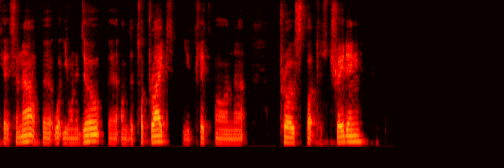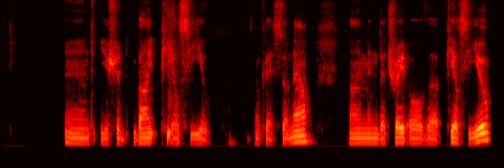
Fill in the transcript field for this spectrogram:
Okay, so now uh, what you want to do uh, on the top right, you click on uh, Pro Spot Trading. And you should buy PLCU. Okay, so now I'm in the trade of uh, PLCU.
